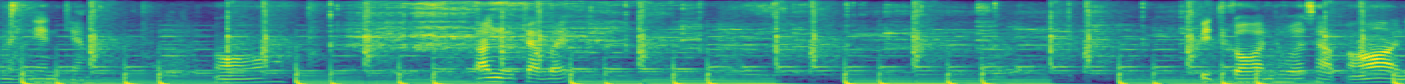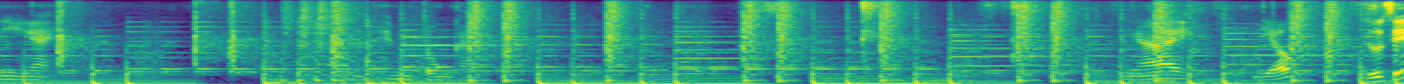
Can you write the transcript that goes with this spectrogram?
ไม่แน่นจัง อ๋ออันหนูจับไว้ ปิดก่อนโทรศัพท์ อ๋อ นี่ไง ให้มันตรงกัน ง่าย เดี๋ยว ดูสิ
